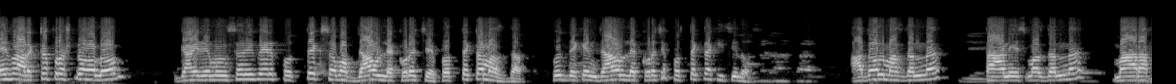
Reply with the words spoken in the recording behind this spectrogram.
এরপর আরেকটা প্রশ্ন হলো গায়রে মুনসারিফের প্রত্যেক স্বভাব যা উল্লেখ করেছে প্রত্যেকটা মাসদার দেখেন যা উল্লেখ করেছে প্রত্যেকটা কি ছিল? আদল মাসদার না? তানিস মাসদার না? মারাফ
